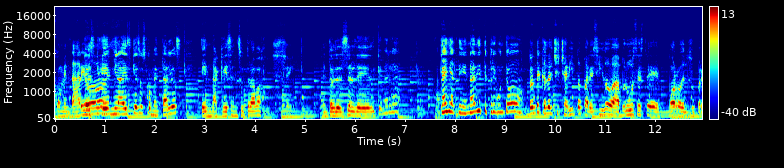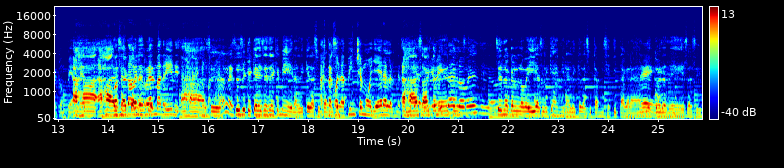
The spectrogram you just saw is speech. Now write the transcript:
comentarios. Es que, eh, mira, es que esos comentarios ennaquecen su trabajo. Sí. Entonces es el de, ¿qué verga? Cállate, nadie te preguntó. ¿Dónde quedó el Chicharito parecido a Bruce, este morro del supercampeón? Ajá, ajá, Cuando estaba en el. Real Madrid. Ajá, "Ay, no sí. mames". Sí, sí, que, que dices de que mira, le queda su Hasta camisa. con la pinche mollera las metía. Ajá, y exactamente. ahorita lo ves y, Sí, no, que lo veías y que, mira, le queda su camisetita grande, Sí. y cosas de esas, sí.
